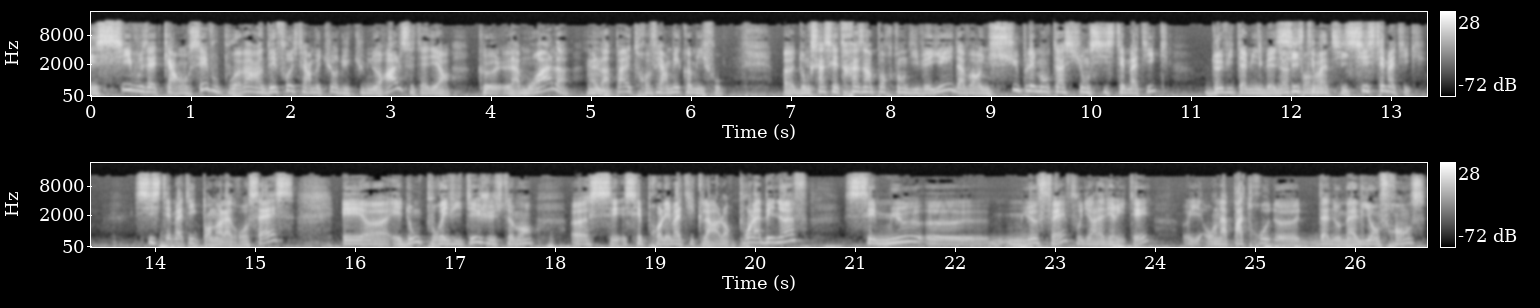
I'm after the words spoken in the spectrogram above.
Et si vous êtes carencé, vous pouvez avoir un défaut de fermeture du tube neural, c'est-à-dire que la moelle, elle hmm. va pas être refermée comme il faut. Euh, donc ça, c'est très important d'y veiller, d'avoir une supplémentation systématique de vitamine B9. Systématique. systématique systématique pendant la grossesse et, euh, et donc pour éviter justement euh, ces, problématiques-là. Alors pour la B9, c'est mieux euh, mieux fait, faut dire la vérité. On n'a pas trop d'anomalies en France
